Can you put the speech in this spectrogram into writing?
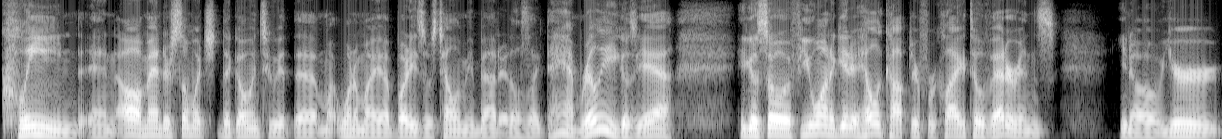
cleaned. And oh man, there's so much that go into it. That my, one of my uh, buddies was telling me about it. I was like, damn, really? He goes, yeah. He goes, so if you want to get a helicopter for Klagetoh veterans, you know, you're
